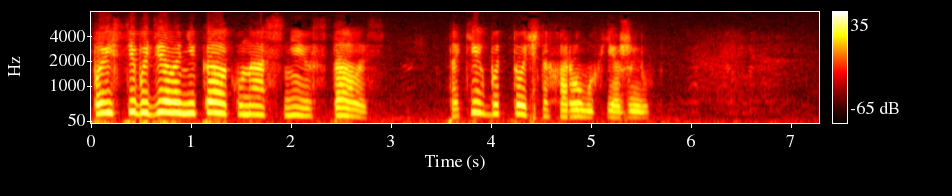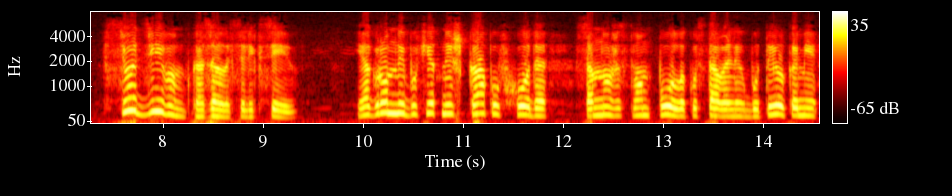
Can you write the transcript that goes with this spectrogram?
повести бы дело не как у нас с ней усталось. Таких бы точно хоромах я жил. Все дивом казалось Алексею, и огромный буфетный шкаф у входа со множеством полок, уставленных бутылками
